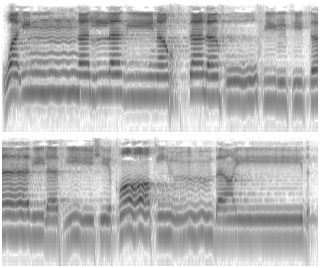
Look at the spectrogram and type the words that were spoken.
وَإِنَّ الَّذِينَ اخْتَلَفُوا فِي الْكِتَابِ لَفِي شِقَاقٍ بَعِيدٍ.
